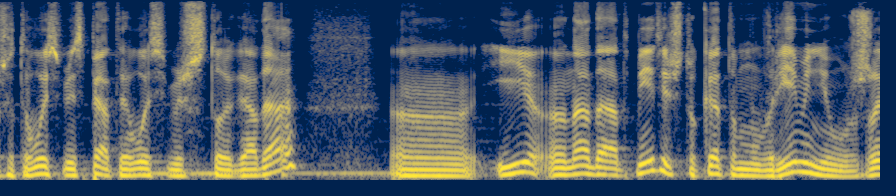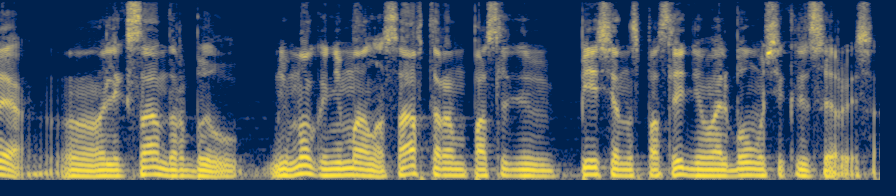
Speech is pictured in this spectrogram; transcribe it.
что-то 85-86 года. Э, И надо отметить, что к этому времени уже э, Александр был ни много ни мало с автором послед- песен с последнего альбома Secret Service.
